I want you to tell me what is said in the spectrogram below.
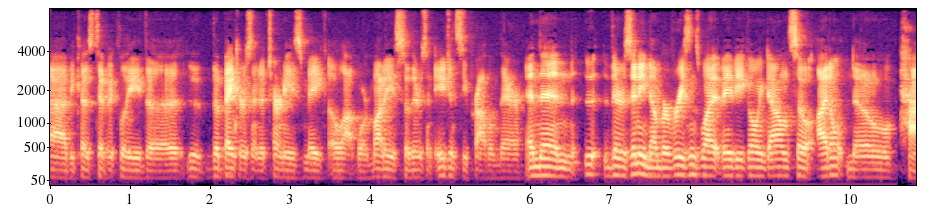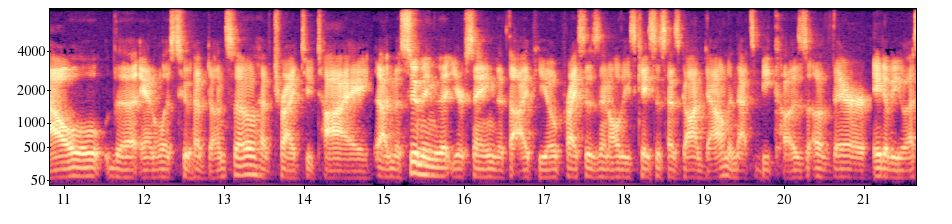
uh, because typically the, the the bankers and attorneys make a lot more money, so there's an agency problem there. And then th- there's any number of reasons why it may be going down. So I don't know how the analysts who have done so have tried to tie. I'm assuming that you're saying that the IPO prices in all these cases has gone down, and that's because of their AWS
